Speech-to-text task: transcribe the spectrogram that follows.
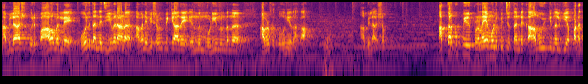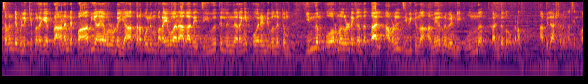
അഭിലാഷ് ഒരു പാവമല്ലേ ഓന് തന്നെ ജീവനാണ് അവനെ വിഷമിപ്പിക്കാതെ എന്നും മുടിയുന്നുണ്ടെന്ന് അവൾക്ക് തോന്നിയതാകാം. അഭിലാഷം. അത്തർക്കുപ്പിയിൽ പ്രണയമൊളിപ്പിച്ച് തന്റെ കാമുകിക്ക് നൽകിയ പടച്ചവന്റെ വിളിക്ക് പിറകെ പ്രാണന്റെ പാതിയായവളോട് യാത്ര പോലും പറയുവാനാകാതെ ജീവിതത്തിൽ നിന്ന് ഇറങ്ങിപ്പോരേണ്ടി വന്നിട്ടും ഇന്നും ഓർമ്മകളുടെ ഗന്ധത്താൽ അവളിൽ ജീവിക്കുന്ന അമീറിന് വേണ്ടി ഒന്ന് കണ്ടു നോക്കണം. അഭിലാഷം എന്ന സിനിമ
